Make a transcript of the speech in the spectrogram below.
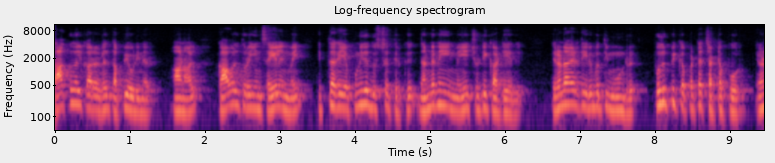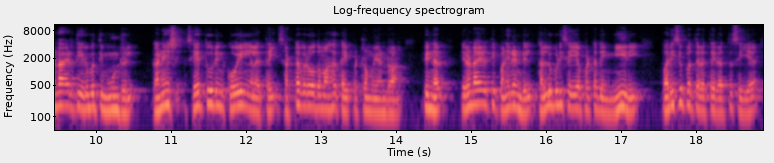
தாக்குதல்காரர்கள் தப்பியோடினர் ஆனால் காவல்துறையின் செயலின்மை இத்தகைய புனித துஷ்டத்திற்கு தண்டனையின்மையை சுட்டிக்காட்டியது. இரண்டாயிரத்தி இருபத்தி மூன்று புதுப்பிக்கப்பட்ட சட்டப்போர். இரண்டாயிரத்தி இருபத்தி மூன்றில் கணேஷ் சேத்தூரின் கோயில் நிலத்தை சட்டவிரோதமாக கைப்பற்ற முயன்றான். பின்னர் இரண்டாயிரத்தி பனிரெண்டில் தள்ளுபடி செய்யப்பட்டதை மீறி பரிசு பத்திரத்தை ரத்து செய்ய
